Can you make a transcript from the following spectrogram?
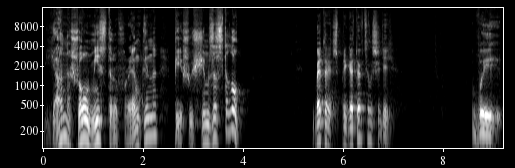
Я нашел мистера Фрэнклина пишущим за столом. Беттеридж, приготовьте лошадей. Вы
